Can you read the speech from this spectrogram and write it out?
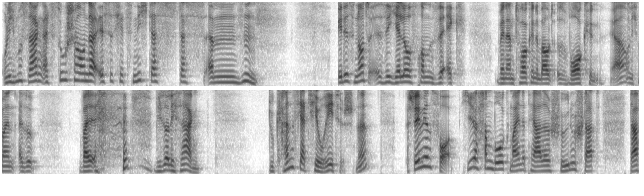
und ich muss sagen, als Zuschauer ist es jetzt nicht das, das, ähm, hm. It is not the yellow from the egg when I'm talking about walking, ja? Und ich meine, also, weil, wie soll ich sagen? Du kannst ja theoretisch, ne? Stellen wir uns vor, hier Hamburg, meine Perle, schöne Stadt, da,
